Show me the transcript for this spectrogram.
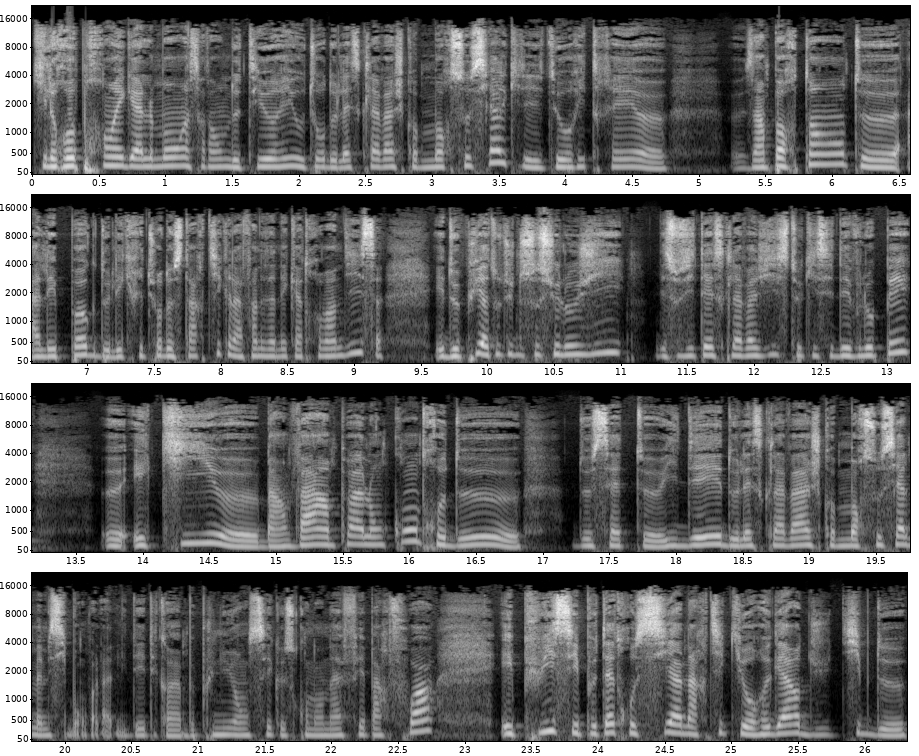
qu'il reprend également un certain nombre de théories autour de l'esclavage comme mort sociale, qui est des théories très euh, importantes euh, à l'époque de l'écriture de cet article à la fin des années 90, et depuis il y a toute une sociologie des sociétés esclavagistes qui s'est développée et qui ben, va un peu à l'encontre de de cette euh, idée de l'esclavage comme mort sociale, même si bon voilà l'idée était quand même un peu plus nuancée que ce qu'on en a fait parfois. Et puis c'est peut-être aussi un article qui au regard du type de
